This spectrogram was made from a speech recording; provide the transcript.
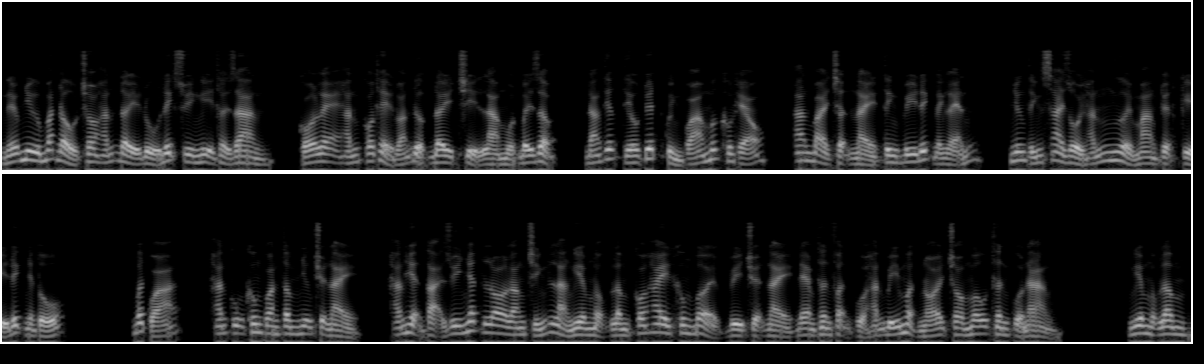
Nếu như bắt đầu cho hắn đầy đủ đích suy nghĩ thời gian, có lẽ hắn có thể đoán được đây chỉ là một bẫy dập, đáng tiếc tiếu tuyết quỳnh quá mức khôn khéo, an bài trận này tinh vi đích đánh lén nhưng tính sai rồi hắn người mang tuyệt kỳ đích nhân tố. Bất quá, hắn cũng không quan tâm những chuyện này, hắn hiện tại duy nhất lo lắng chính là nghiêm mộng lâm có hay không bởi vì chuyện này đem thân phận của hắn bí mật nói cho mẫu thân của nàng. Nghiêm mộng lâm,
